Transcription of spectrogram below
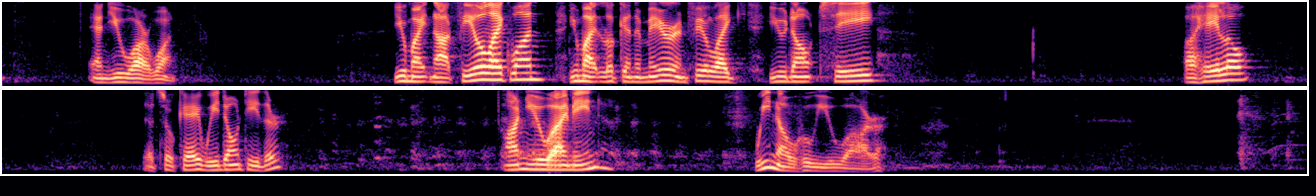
And you are one. You might not feel like one. You might look in a mirror and feel like you don't see a halo. That's okay, we don't either. On you, I mean. We know who you are.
